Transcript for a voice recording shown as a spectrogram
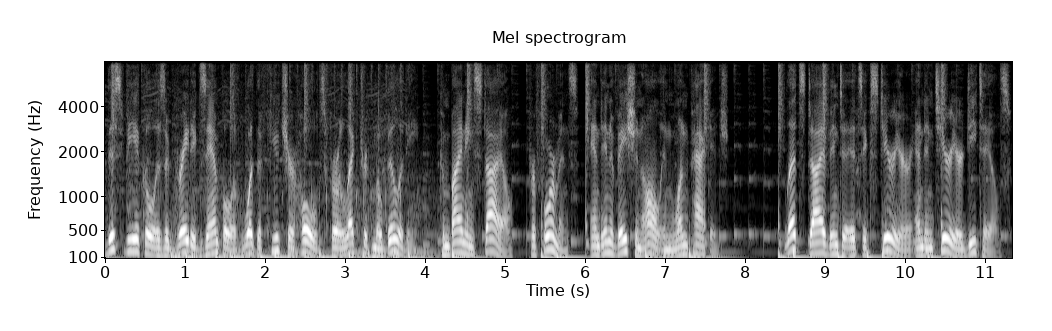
This vehicle is a great example of what the future holds for electric mobility, combining style, performance, and innovation all in one package. Let's dive into its exterior and interior details.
